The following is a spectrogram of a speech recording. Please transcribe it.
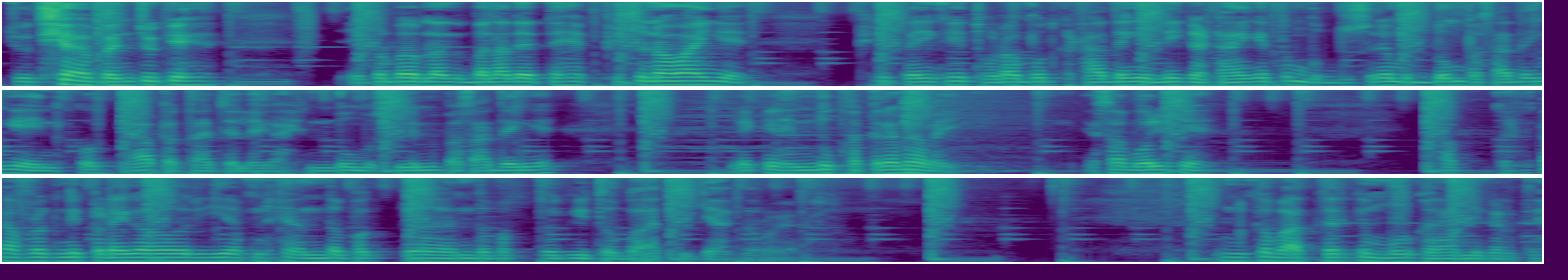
चूतिया बन चुके हैं। एक और बार बना देते हैं, फिर चुनाव आएँगे। फिर कहीं कहीं थोड़ा बहुत घटा देंगे, नहीं घटाएँगे तो दूसरे मुद्दों में फंसा देंगे। इनको क्या पता चलेगा, हिंदू, मुस्लिम में फंसा देंगे। लेकिन हिंदू खतरे में भाई, ऐसा बोल के। घंटा फ़र्क नहीं पड़ेगा और ये अपने अंधभक्त अंधभक्तों की तो बात ही क्या करो यार। उनका बात करके मूड ख़राब नहीं करते।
